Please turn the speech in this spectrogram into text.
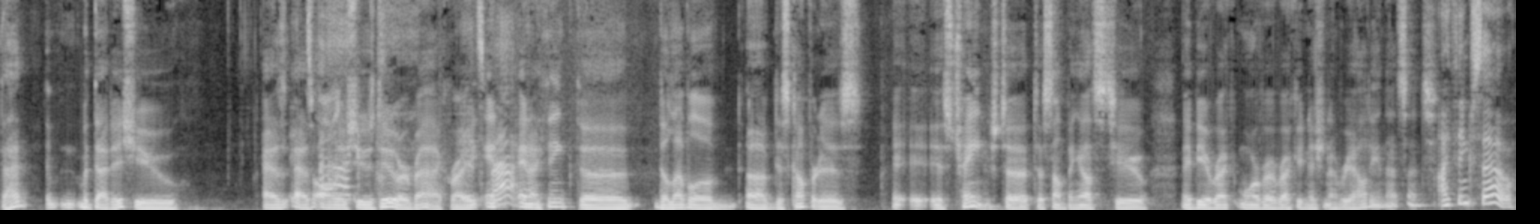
That, but that issue as it's as back. all issues do are back, right? It's and, back. and I think the the level of uh, discomfort is is changed to, to something else to maybe a rec- more of a recognition of reality in that sense. I think so.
